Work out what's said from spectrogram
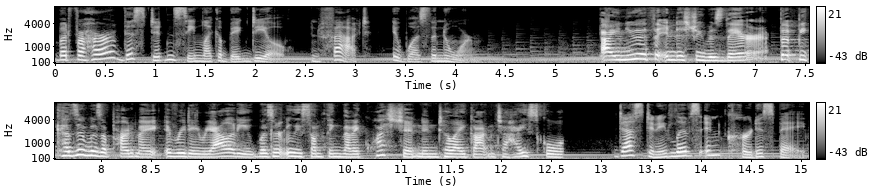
But for her, this didn't seem like a big deal. In fact, it was the norm. I knew that the industry was there, but because it was a part of my everyday reality, it wasn't really something that I questioned until I got into high school. Destiny lives in Curtis Bay,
